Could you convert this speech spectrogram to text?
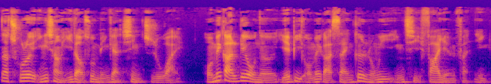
那除了影响胰岛素敏感性之外，omega 六呢也比 omega 三更容易引起发炎反应。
